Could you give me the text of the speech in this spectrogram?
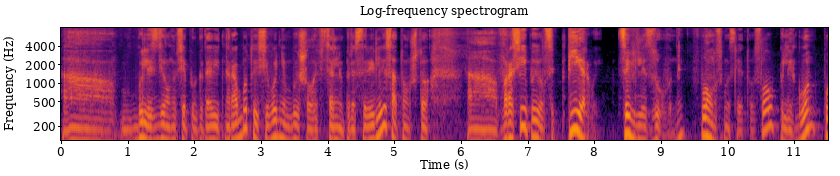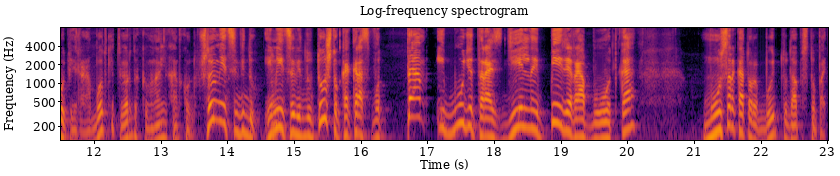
а, были сделаны все подготовительные работы, и сегодня вышел официальный пресс-релиз о том, что а, в России появился первый цивилизованный, в полном смысле этого слова, полигон по переработке твердых коммунальных отходов. Что имеется в виду? Имеется в виду то, что как раз вот там и будет раздельная переработка мусора, который будет туда поступать.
